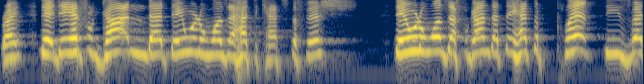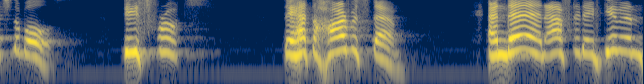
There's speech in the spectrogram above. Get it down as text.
right? They, they had forgotten that they were the ones that had to catch the fish. They were the ones that forgotten that they had to plant these vegetables, these fruits. They had to harvest them. And then, after they've given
